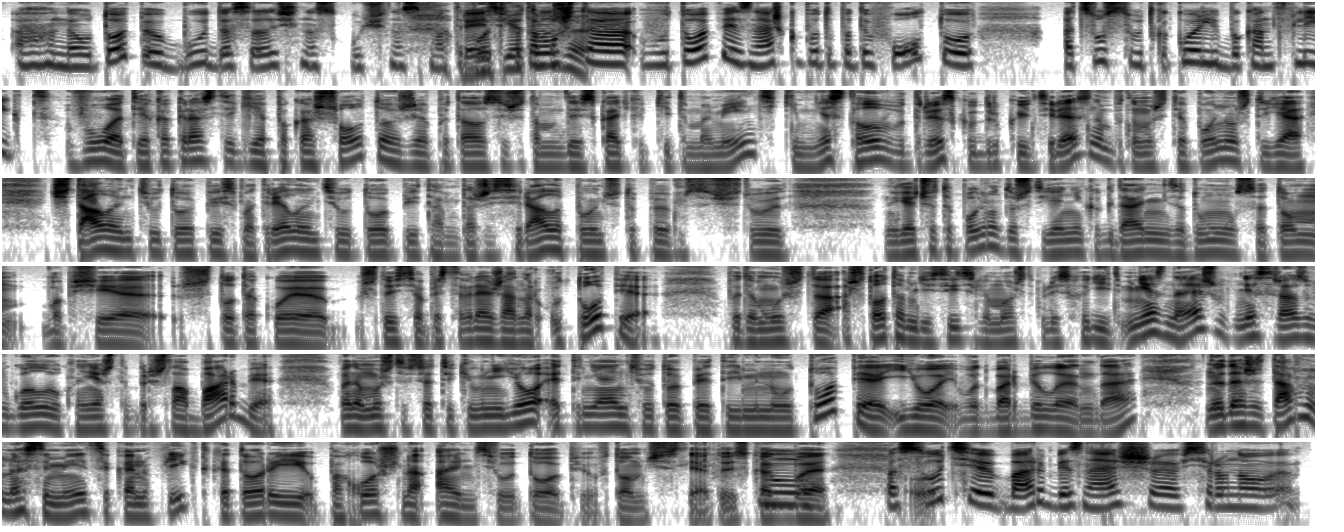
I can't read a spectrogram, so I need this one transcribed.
на утопию будет достаточно скучно смотреть, Вот я потому тоже- что в утопии, знаешь, как будто по дефолту отсутствует какой-либо конфликт. Вот, я как раз-таки, я пока шел тоже, я пытался еще там доискать какие-то моментики, мне стало вот резко вдруг интересно, потому что я понял, что я читал антиутопии, смотрел антиутопии, там даже сериалы по антиутопиям существуют, но я что-то понял, то, что я никогда не задумывался о том вообще, что такое, что из себя представляет жанр утопия, потому что а что там действительно может происходить. Мне, знаешь, вот мне сразу в голову, конечно, пришла Барби, потому что все-таки у нее это не антиутопия, это именно утопия, ее вот Барби Лэнд, да, но даже там у нас имеется конфликт, который похож на антиутопию в том числе, то есть как Ну, бы... По сути, Барби, знаешь, все равно...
